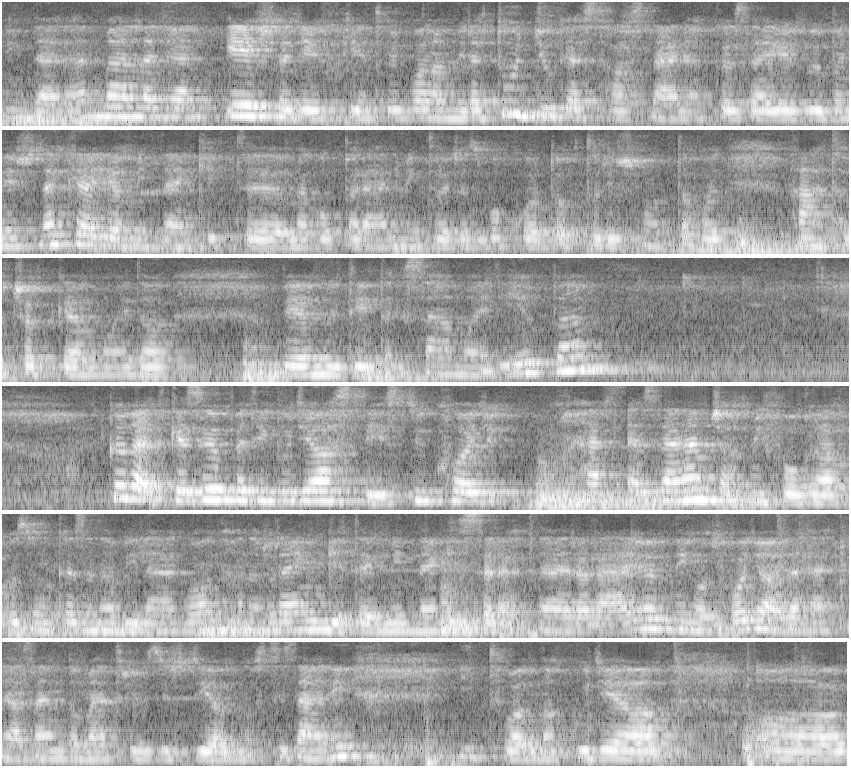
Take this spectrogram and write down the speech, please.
minden rendben legyen, és egyébként, hogy valamire tudjuk ezt használni a közeljövőben, és ne kelljen mindenkit megoperálni, mint ahogy az Bokor doktor is mondta, hogy hát, ha csökken majd a bélműtétek száma egy évben. Következő pedig ugye azt néztük, hogy hát ezzel nem csak mi foglalkozunk ezen a világon, hanem rengeteg mindenki szeretne erre rájönni, hogy hogyan lehetne az endometriózis diagnosztizálni. Itt vannak ugye a, a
